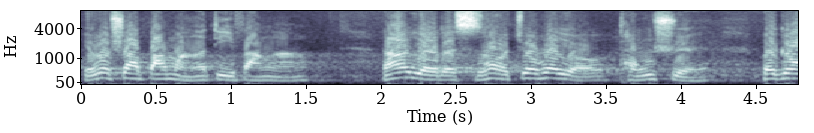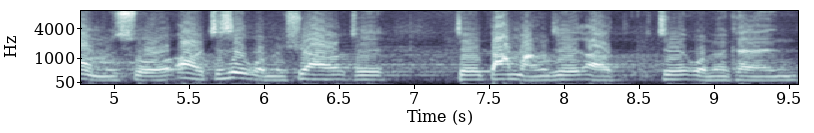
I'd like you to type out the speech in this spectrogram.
有没有需要帮忙的地方啊？然后有的时候就会有同学会跟我们说，哦，就是我们需要就是就是帮忙，就是哦，就是我们可能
